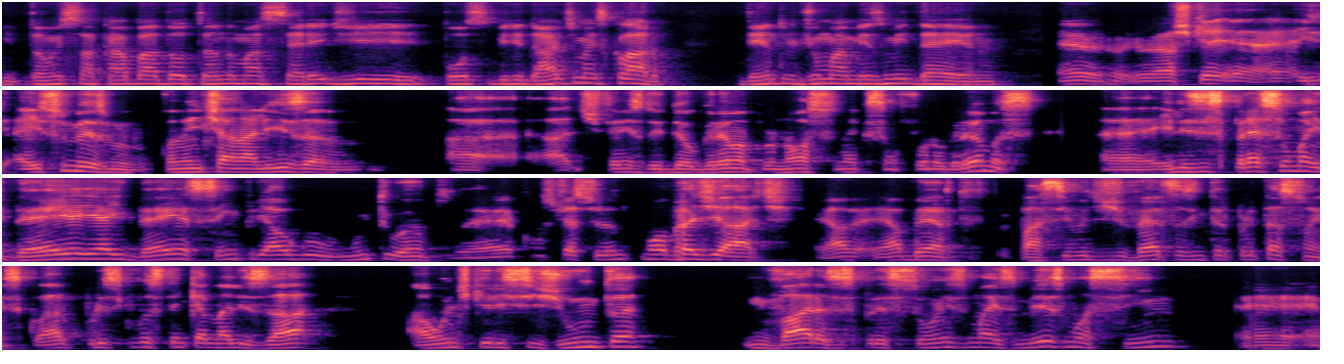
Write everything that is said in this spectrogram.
Então isso acaba adotando uma série de possibilidades, mas claro, dentro de uma mesma ideia, né? É, eu acho que é, é, é isso mesmo. Quando a gente analisa a, a diferença do ideograma para o nosso, né, que são fonogramas, é, eles expressam uma ideia e a ideia é sempre algo muito amplo. É como se estivesse olhando para uma obra de arte. É, é aberto, passivo de diversas interpretações. Claro, por isso que você tem que analisar aonde que ele se junta em várias expressões, mas mesmo assim é, é,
